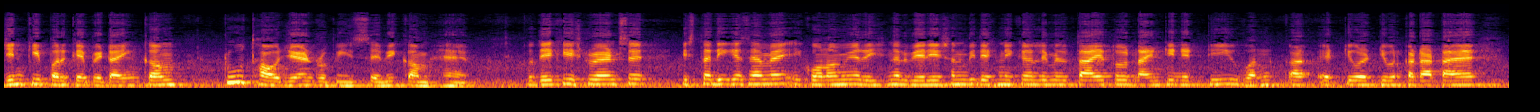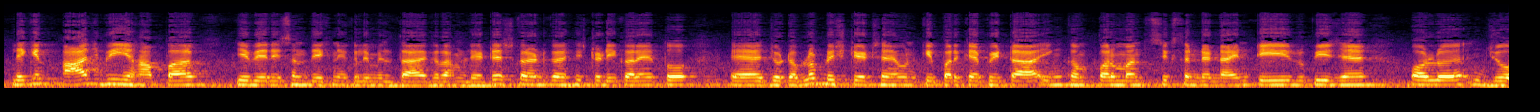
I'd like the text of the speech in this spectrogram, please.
जिनकी per capita income two thousand rupees से भी कम है। तो देखिए स्टूडेंट्स इस तरीके से हमें इकोनॉमी में रीजनल वेरिएशन भी देखने के लिए मिलता है। तो 1981 का 80 और 81 का डाटा है। लेकिन आज भी यहाँ पर ये वेरिएशन देखने के लिए मिलता है। अगर हम लेटेस्ट करंट का स्टडी करें तो जो डेवलप्ड स्टेट्स हैं, उनकी per capita income per month six hundred rupees हैं। और जो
